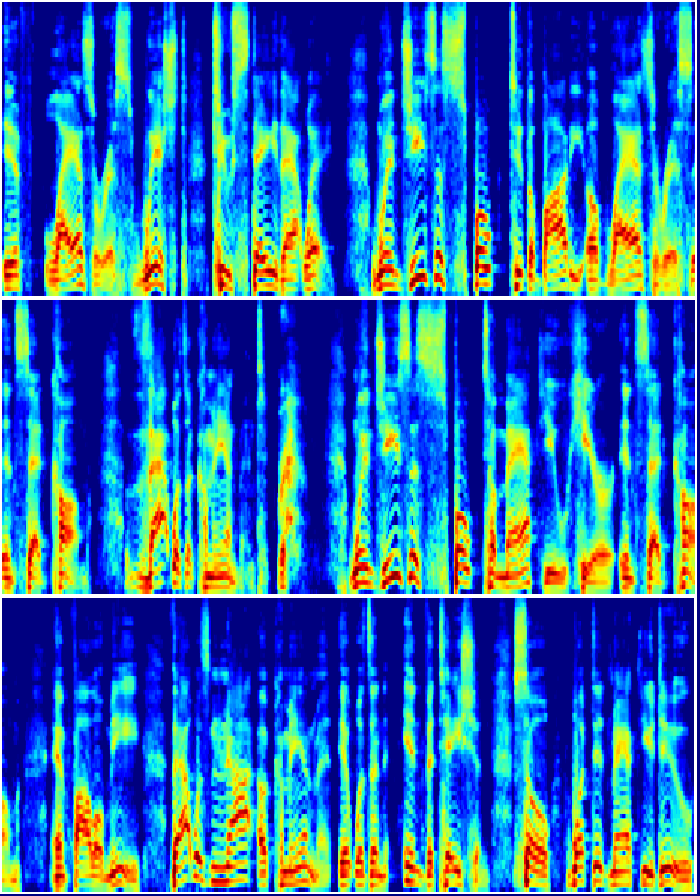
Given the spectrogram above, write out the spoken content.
if Lazarus wished to stay that way, when Jesus spoke to the body of Lazarus and said, Come, that was a commandment. When Jesus spoke to Matthew here and said, Come and follow me, that was not a commandment, it was an invitation. So, what did Matthew do?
